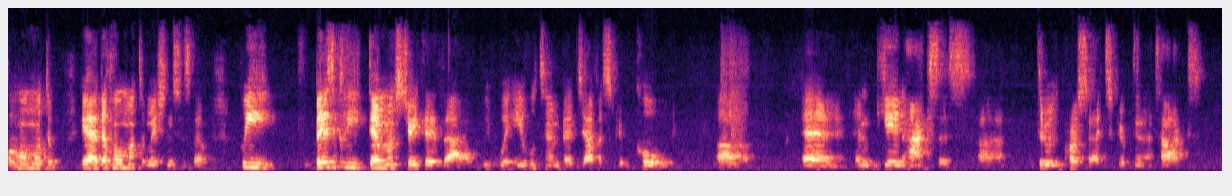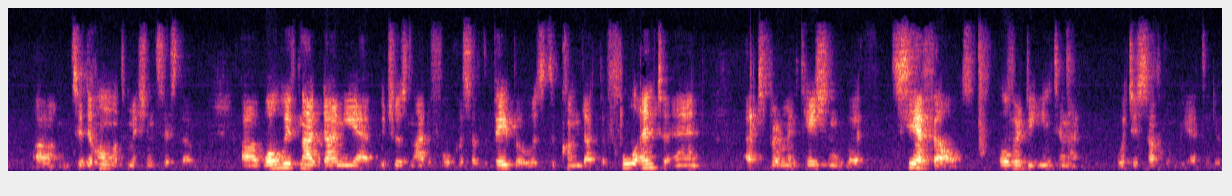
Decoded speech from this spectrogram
a home auto- yeah, the home automation system? We basically demonstrated that we were able to embed JavaScript code uh, and, gain access uh, through cross-site scripting attacks um, to the home automation system. Uh, what we've not done yet, which was not the focus of the paper, was to conduct a full end-to-end experimentation with CFLs over the internet, which is something we had to do.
